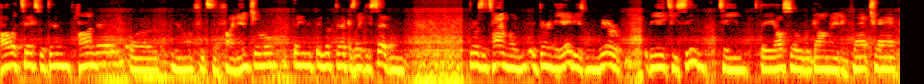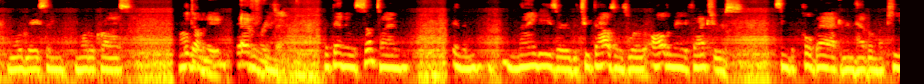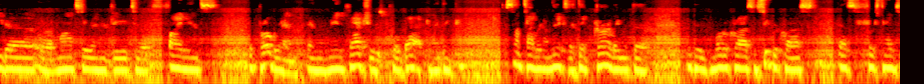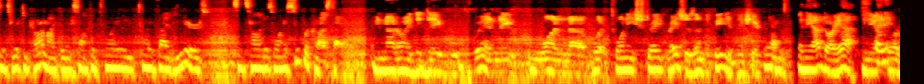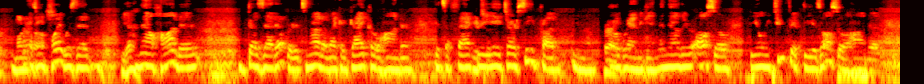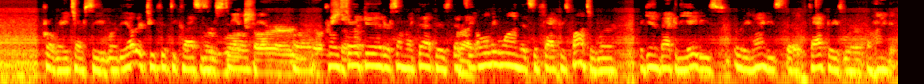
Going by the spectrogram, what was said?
politics within Honda or you know if it's a financial thing that they looked at. Because like you said, when there was a time when during the '80s when we were the ATC team, they also were dominating flat track, road racing, motocross. They dominated everything. But then it was sometime in the 90s or the 2000s where all the manufacturers seemed to pull back and then have a Makita or a Monster Energy to finance the program, and the manufacturers pulled back. And I think sometime around there, because I think currently with the the motocross and supercross, that's the first time since Ricky Carmichael or something 20, 25 years since Honda's won a supercross title. And not only did they win, they won uh, what twenty straight races undefeated this year. Yeah. In the outdoor, yeah. in the And- outdoor That's my motocross. point was that Yeah. now Honda does that effort. It's not a, like a Geico Honda. It's a factory HRC product, you know, Right. program again. And now they're also the only 250 is also a Honda Pro HRC, where the other 250 classes Or are still Rockstar or, or, or Pro. Circuit or something like that. There's that's Right. the only one that's a factory sponsor. Where again, back in the 80s, early 90s, the factories were behind it.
